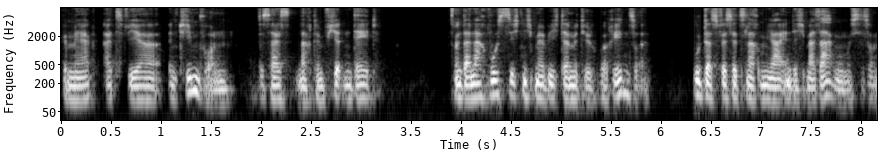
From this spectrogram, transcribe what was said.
gemerkt, als wir intim wurden. Das heißt, nach dem vierten Date. Und danach wusste ich nicht mehr, wie ich da mit dir drüber reden soll. Gut, dass wir es jetzt nach einem Jahr endlich mal sagen. Ich so,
